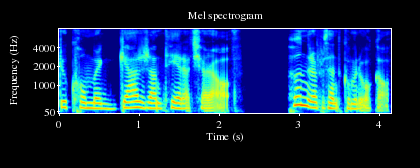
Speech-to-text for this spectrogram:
du kommer garanterat köra av. 100% kommer du åka av.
